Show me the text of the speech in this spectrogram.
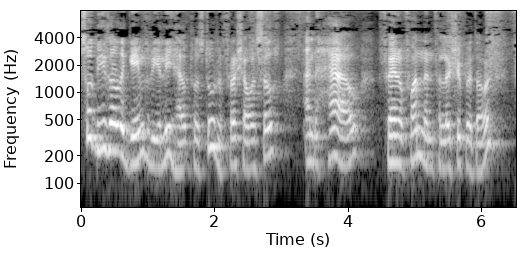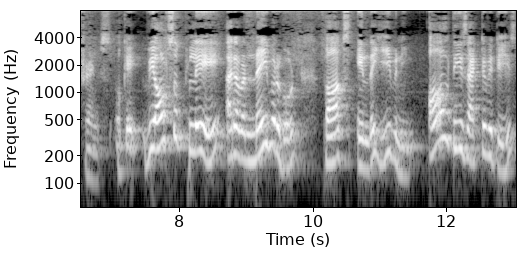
so these are the games really help us to refresh ourselves and have fun and fellowship with our friends. Okay, we also play at our neighborhood parks in the evening. All these activities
